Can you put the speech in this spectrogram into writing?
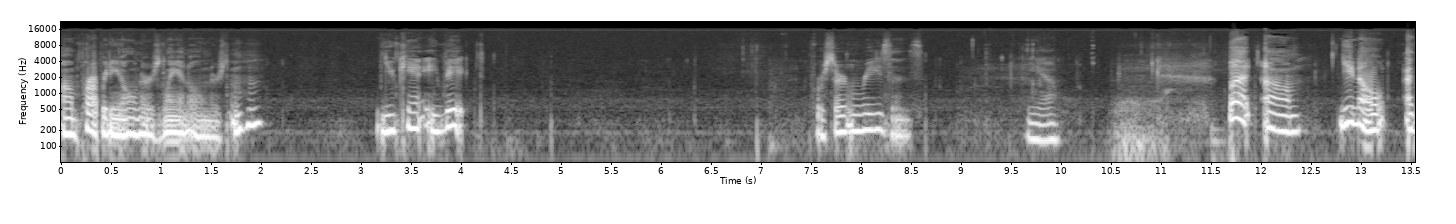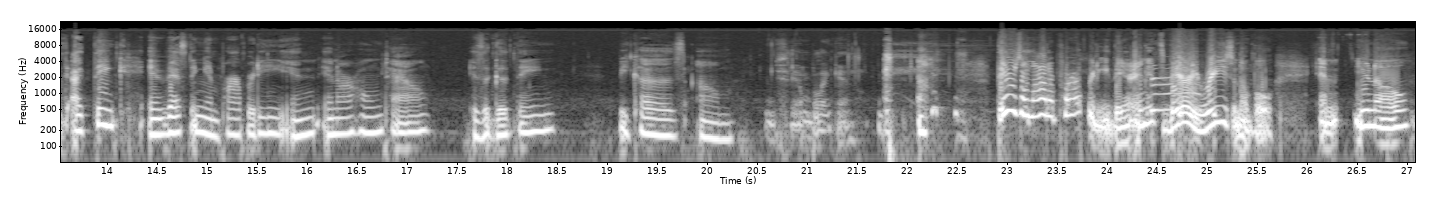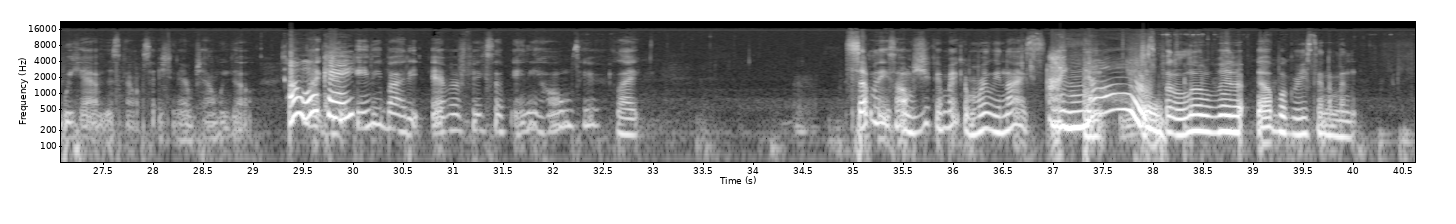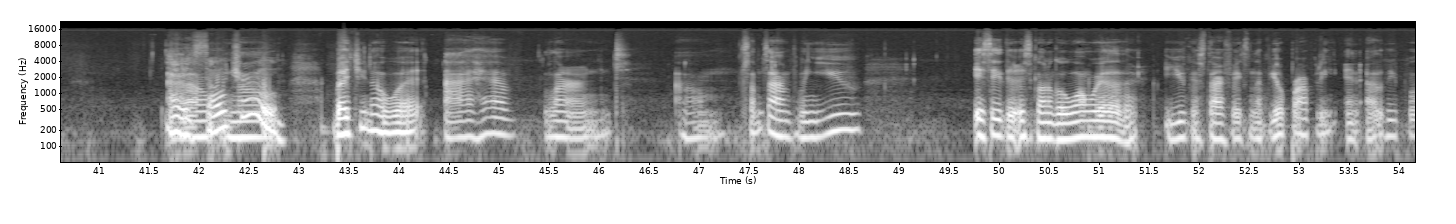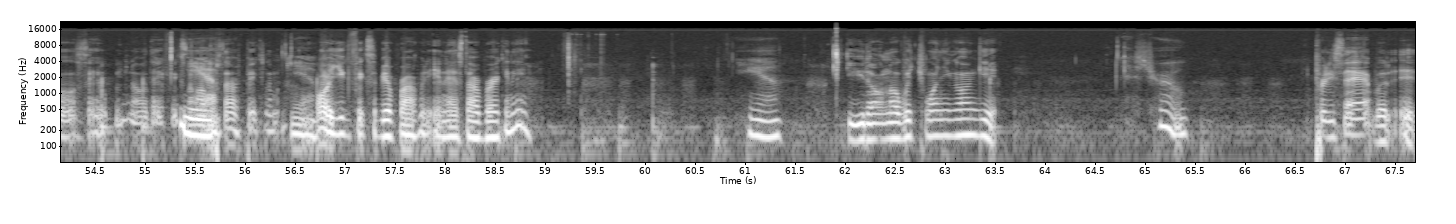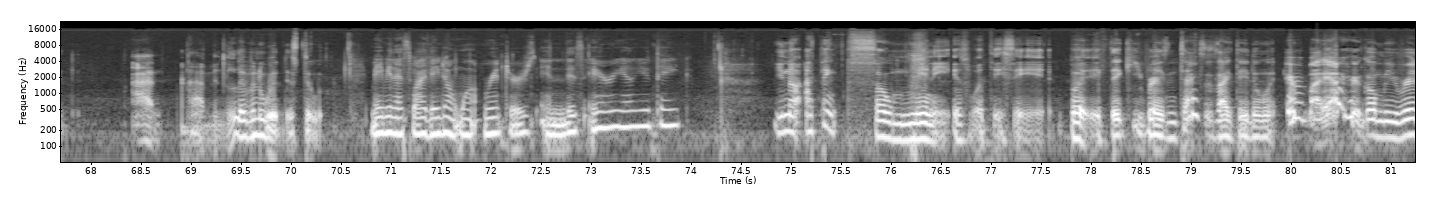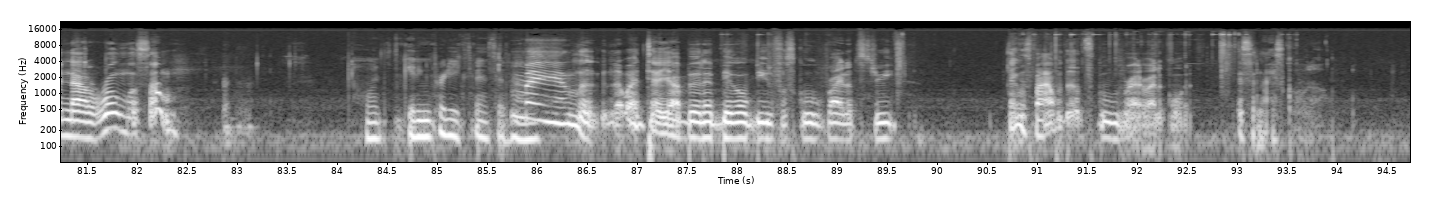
um, property owners, landowners. hmm You can't evict. for certain reasons. Yeah. But um, you know, I, I think investing in property in in our hometown is a good thing because um, You see, I'm blinking. there's a lot of property there and it's very reasonable. And you know, We have this conversation every time we go. oh Like, okay. anybody ever fix up any homes here? Like, some of these homes, you can make them really nice. I And You know. just put a little bit of elbow grease in them, and That is so know. true. But you know what? I have learned um, sometimes when you, it's either it's going to go one way or the other. You can start fixing up your property, and other people say, well, you know, they fix them Yeah. up, start fixing them. Yeah. Or you can fix up your property and then start breaking in. Yeah. You don't know which one you're going to get. It's true. Pretty sad, but it. I I've been living a witness to it. Maybe that's why they don't want renters in this area, you think? You know, I think so many is what they said. But if they keep raising taxes like they doing, everybody out here gonna be renting out a room or something. Oh, it's getting pretty expensive, huh? Man, look, nobody tell y'all build that big old beautiful school right up the street. They was fine with the other schools right around the corner. It's a nice school though.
